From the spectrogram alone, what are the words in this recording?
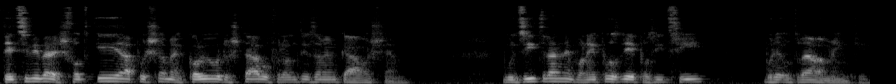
Teď si vybereš fotky a pošleme koliu do štábu fronty za mým kámošem. Buď zítra nebo nejpozději pozítří bude u tvé maminky.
